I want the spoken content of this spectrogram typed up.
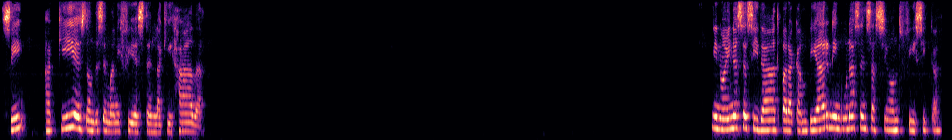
Sí, aquí es donde se manifiesta en la quijada. Y no hay necesidad para cambiar ninguna sensación física.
